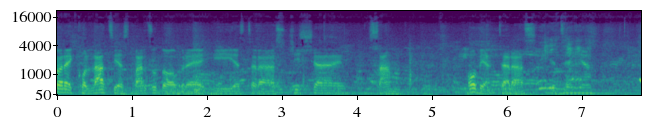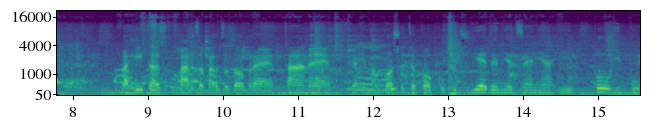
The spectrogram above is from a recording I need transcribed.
Wczoraj kolacja jest bardzo dobre i jest teraz dzisiaj sam obiad teraz jedzenia. Fajitas bardzo, bardzo dobre, tane. Ja i Małgosia tylko kupić jeden jedzenia i pół i pół.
